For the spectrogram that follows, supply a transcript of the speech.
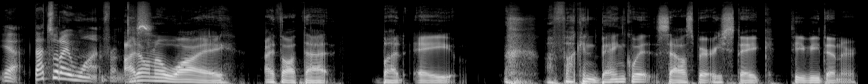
Yeah, that's what I want from this. I don't know why I thought that, but a a fucking banquet Salisbury steak TV dinner.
